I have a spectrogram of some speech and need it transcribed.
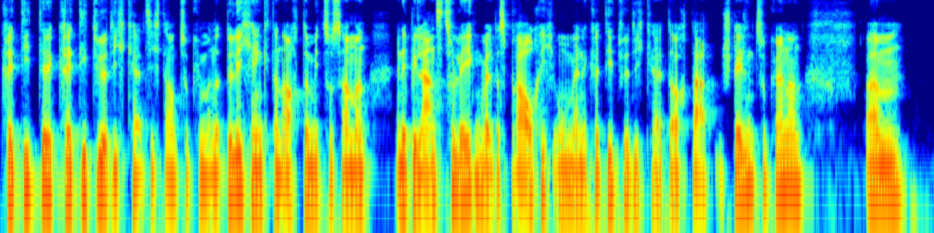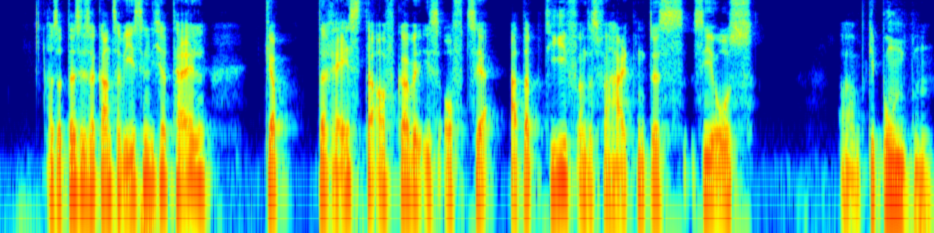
Kredite, Kreditwürdigkeit, sich darum zu kümmern. Natürlich hängt dann auch damit zusammen, eine Bilanz zu legen, weil das brauche ich, um meine Kreditwürdigkeit auch darstellen zu können. Ähm, also das ist ein ganz wesentlicher Teil. Ich glaube, der Rest der Aufgabe ist oft sehr adaptiv an das Verhalten des CEOs äh, gebunden.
